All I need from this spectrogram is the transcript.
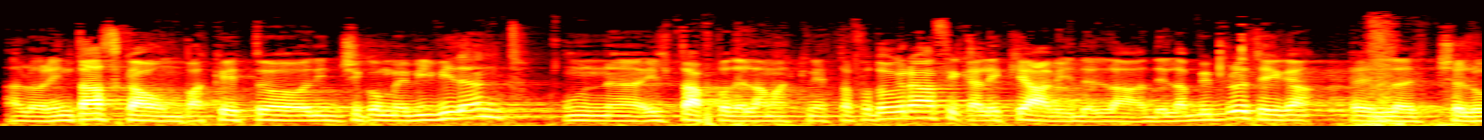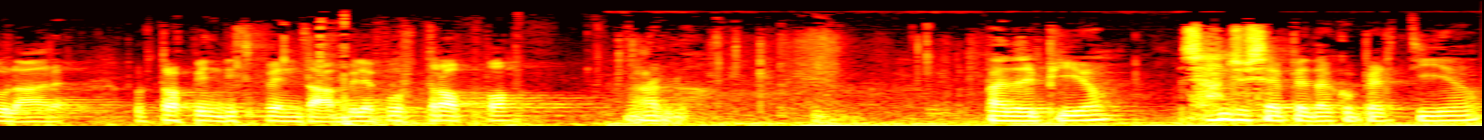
Allora, in tasca ho un pacchetto di Gcome Vivident, un- il tappo della macchinetta fotografica, le chiavi della, della biblioteca e il cellulare. Purtroppo indispensabile, purtroppo. Allora, Padre Pio, San Giuseppe da Copertino,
